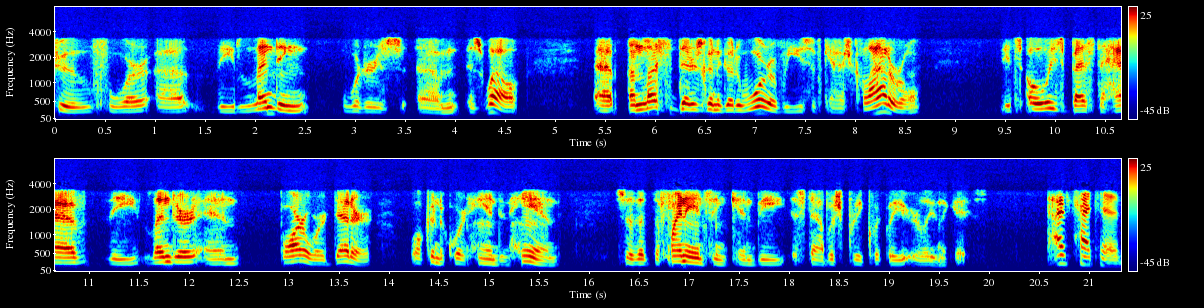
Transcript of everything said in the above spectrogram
true for uh, the lending orders um, as well. Uh, unless the debtor is going to go to war over use of cash collateral, it's always best to have the lender and borrower debtor walk into court hand in hand so that the financing can be established pretty quickly early in the case. I've had to,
